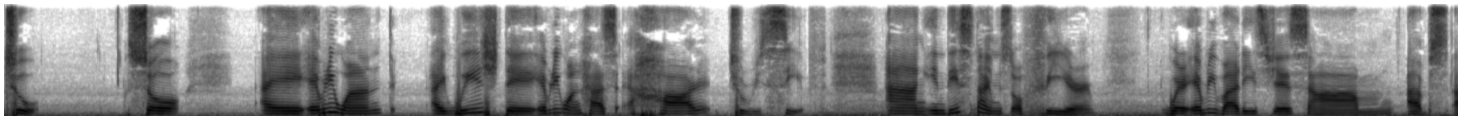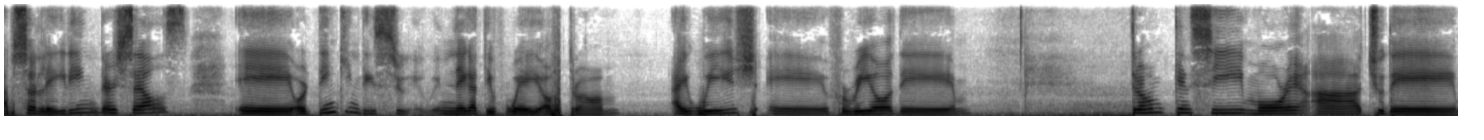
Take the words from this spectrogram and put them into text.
too. So, I, everyone I wish that everyone has a heart to receive. And in these times of fear, where everybody is just um, abs- absolating themselves uh, or thinking this negative way of Trump, I wish uh, for real the Trump can see more uh, to the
